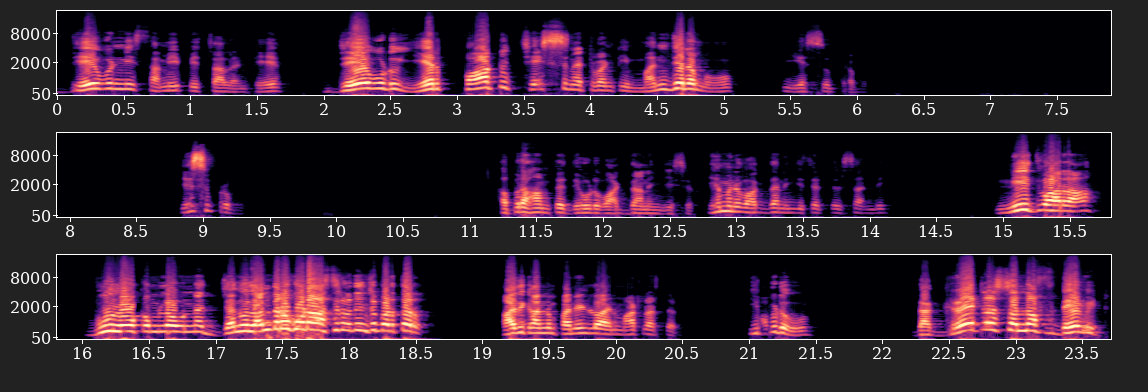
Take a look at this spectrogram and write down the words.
దేవుణ్ణి సమీపించాలంటే దేవుడు ఏర్పాటు చేసినటువంటి మందిరము యేసు ప్రభు. యేసు ప్రభు. అబ్రహాంతో దేవుడు వాగ్దానం చేశాడు. ఏమని వాగ్దానం చేశాడు తెలుసా అండి? నీ ద్వారా భూలోకంలో ఉన్న జనులందరూ కూడా ఆశీర్వదించబడతారు. అది కారణం పన్నెండులో ఆయన మాట్లాడతాడు. ఇప్పుడు the greater son of David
